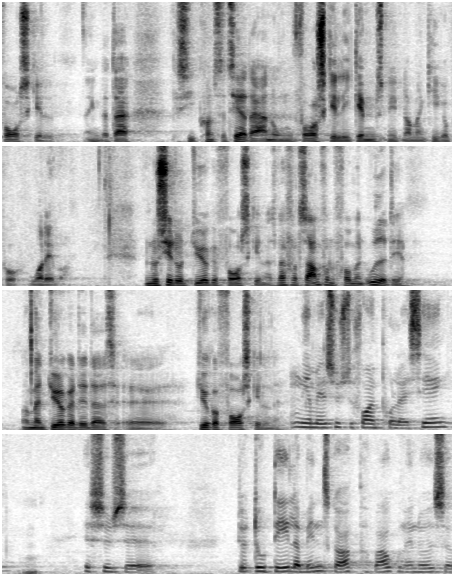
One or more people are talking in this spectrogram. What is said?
forskel, ikke? der kan sige, konstaterer, at der er nogle forskelle i gennemsnit, når man kigger på whatever. Men nu siger du at dyrke forskellen. Altså, hvad for et samfund får man ud af det, når man dyrker det der, øh, dyrker forskellene? Jamen, jeg synes, du får en polarisering. Mm. Jeg synes, øh, du, du deler mennesker op på baggrund af noget, som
